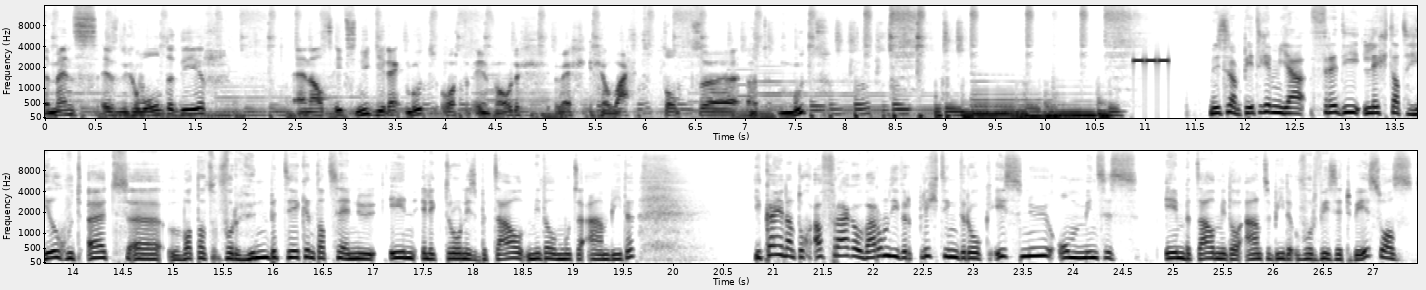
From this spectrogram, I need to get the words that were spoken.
de mens is een gewoontedier. En als iets niet direct moet, wordt er eenvoudig weg gewacht tot uh, het moet. Minister van Petegem, ja, Freddy legt dat heel goed uit, uh, wat dat voor hun betekent dat zij nu één elektronisch betaalmiddel moeten aanbieden. Je kan je dan toch afvragen waarom die verplichting er ook is nu om minstens één betaalmiddel aan te bieden voor VZW's, zoals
